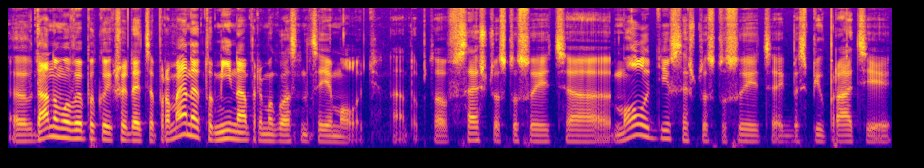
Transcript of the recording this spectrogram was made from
В даному випадку, якщо йдеться про мене, то мій напрямок, власне, це є молодь. Тобто, все, що стосується молоді, все, що стосується якби, співпраці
